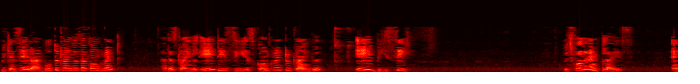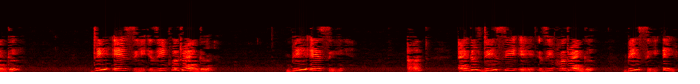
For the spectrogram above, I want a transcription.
we can say that both the triangles are congruent that is triangle ADC is congruent to triangle ABC which further implies angle DAC is equal to angle BAC and angle DCA is equal to angle BCA.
